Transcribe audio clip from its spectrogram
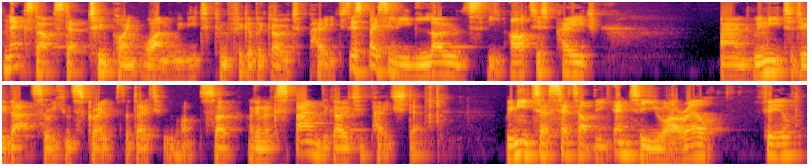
Next up, step 2.1, we need to configure the go to page. This basically loads the artist page and we need to do that so we can scrape the data we want. So I'm going to expand the go to page step. We need to set up the enter URL field.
